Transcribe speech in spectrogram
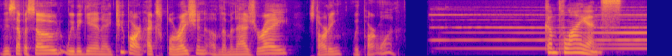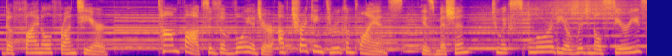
In this episode, we begin a two part exploration of the menagerie, starting with part one. Compliance, the final frontier. Tom Fox is the voyager of trekking through compliance. His mission? To explore the original series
